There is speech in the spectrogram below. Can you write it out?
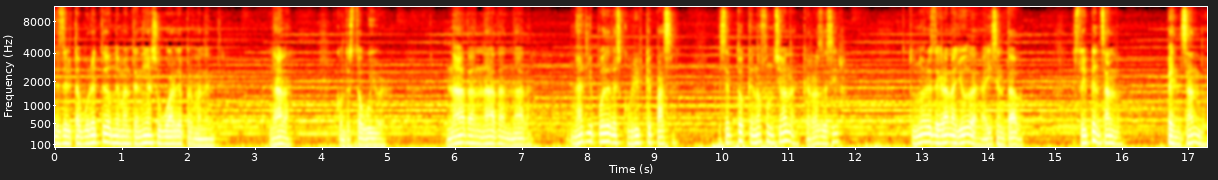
desde el taburete donde mantenía su guardia permanente. Nada, contestó Weaver. Nada, nada, nada. Nadie puede descubrir qué pasa, excepto que no funciona, querrás decir. Tú no eres de gran ayuda ahí sentado. Estoy pensando, pensando.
